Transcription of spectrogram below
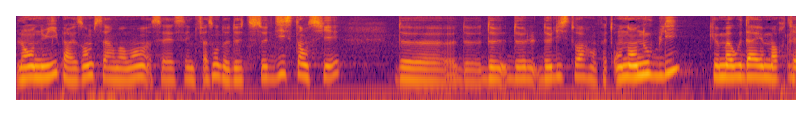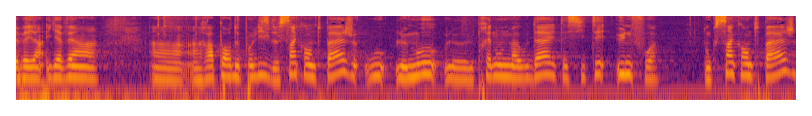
L'ennui, par exemple, c'est un moment, c'est une façon de, se distancier de, de, de l'histoire en fait. On en oublie que Maouda est morte. Il y avait, il y avait un, un, rapport de police de 50 pages où le, mot, le, prénom de Maouda était cité une fois. Donc 50 pages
